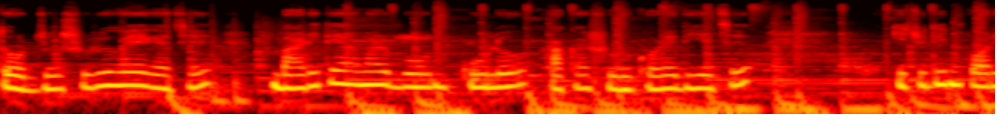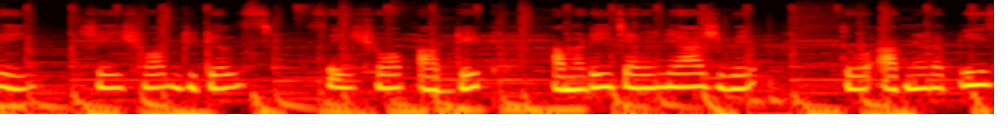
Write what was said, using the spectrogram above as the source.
তোড়জোড় শুরু হয়ে গেছে। বাড়িতে আমার বোন কুলো আঁকা শুরু করে দিয়েছে। কিছুদিন পরেই সেই সব ডিটেলস সেই সব আপডেট আমার এই চ্যানেলে আসবে। তো আপনারা প্লিজ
